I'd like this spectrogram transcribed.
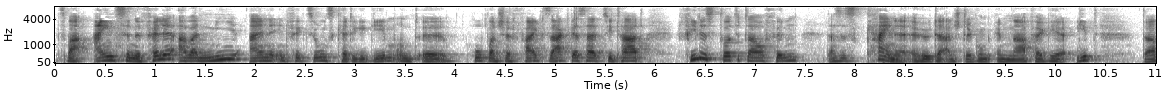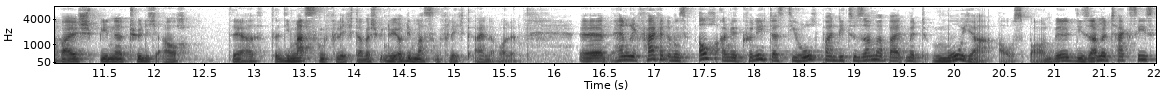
zwar einzelne Fälle, aber nie eine Infektionskette gegeben. Und äh, Hochbahnchef Falk sagt deshalb, Zitat, vieles deutet darauf hin, dass es keine erhöhte Ansteckung im Nahverkehr gibt. Dabei spielt natürlich auch der, die Maskenpflicht, dabei spielt natürlich auch die Maskenpflicht eine Rolle. Äh, Henrik Falk hat übrigens auch angekündigt, dass die Hochbahn die Zusammenarbeit mit Moja ausbauen will. Die Sammeltaxis,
